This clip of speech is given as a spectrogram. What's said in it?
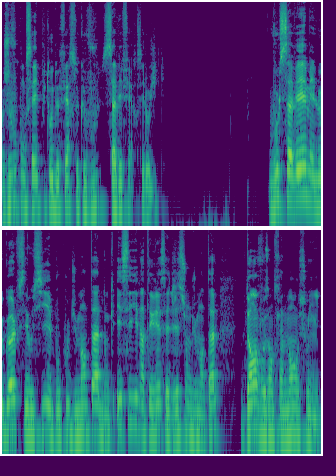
je vous conseille plutôt de faire ce que vous savez faire, c'est logique. Vous le savez, mais le golf, c'est aussi beaucoup du mental, donc essayez d'intégrer cette gestion du mental dans vos entraînements au swing.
